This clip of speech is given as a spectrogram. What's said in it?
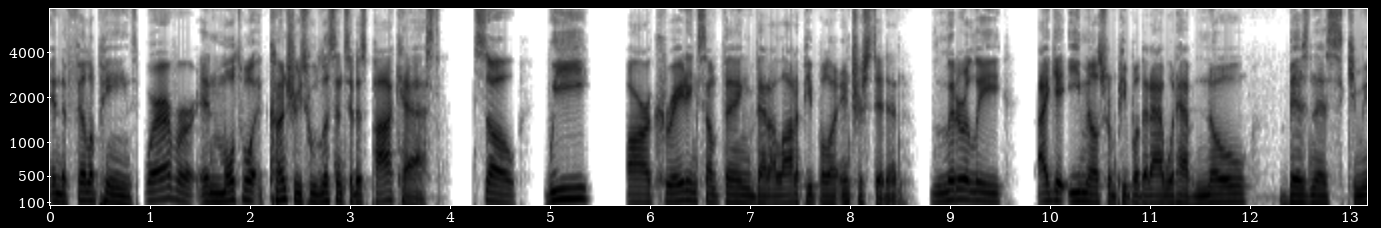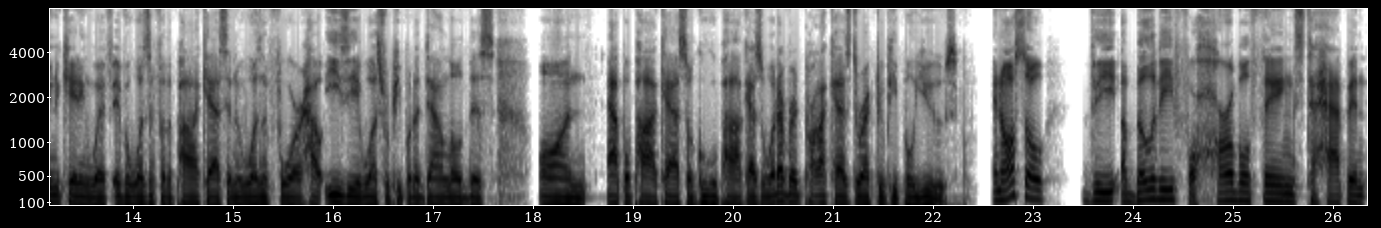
in the Philippines, wherever in multiple countries who listen to this podcast. So we are creating something that a lot of people are interested in. Literally, I get emails from people that I would have no business communicating with if it wasn't for the podcast and it wasn't for how easy it was for people to download this on Apple Podcasts or Google Podcasts or whatever podcast directory people use. And also the ability for horrible things to happen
